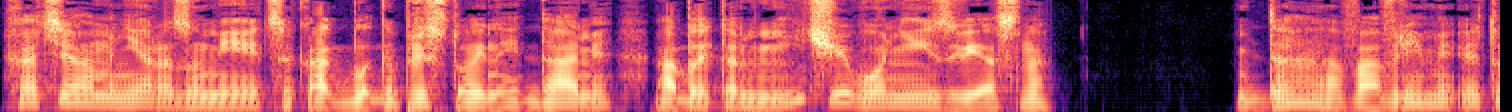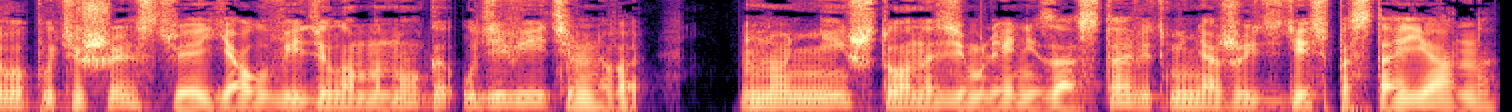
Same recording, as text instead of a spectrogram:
Хотя мне, разумеется, как благопристойной даме, об этом ничего не известно. Да, во время этого путешествия я увидела много удивительного, но ничто на земле не заставит меня жить здесь постоянно.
